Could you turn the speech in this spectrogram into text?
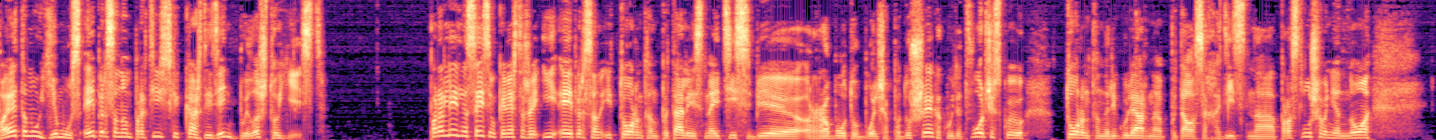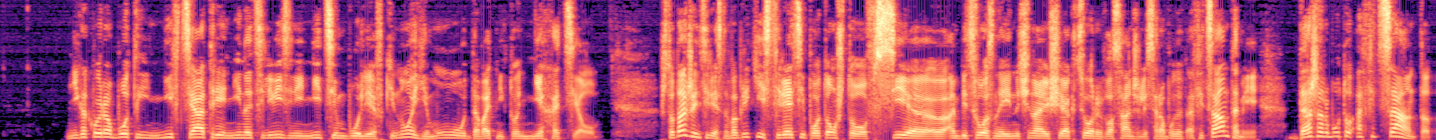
Поэтому ему с Эйперсоном практически каждый день было что есть. Параллельно с этим, конечно же, и Эйперсон, и Торнтон пытались найти себе работу больше по душе, какую-то творческую. Торнтон регулярно пытался ходить на прослушивание, но никакой работы ни в театре, ни на телевидении, ни тем более в кино ему давать никто не хотел. Что также интересно, вопреки стереотипу о том, что все э, амбициозные и начинающие актеры в Лос-Анджелесе работают официантами, даже работу официанта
